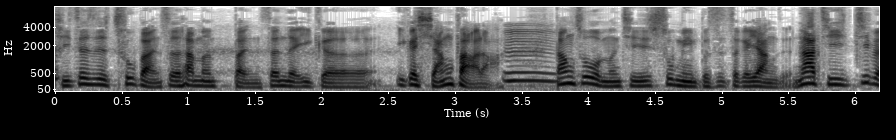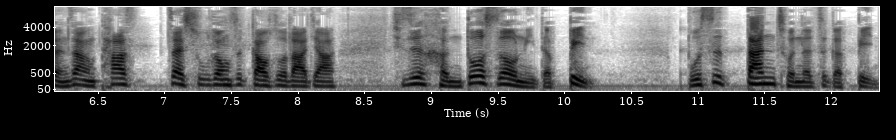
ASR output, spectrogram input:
其实这是出版社他们本身的一个一个想法啦。嗯，当初我们其实书名不是这个样子。那其实基本上他在书中是告诉大家，其实很多时候你的病。不是单纯的这个病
